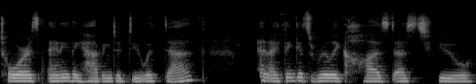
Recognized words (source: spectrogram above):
towards anything having to do with death and i think it's really caused us to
